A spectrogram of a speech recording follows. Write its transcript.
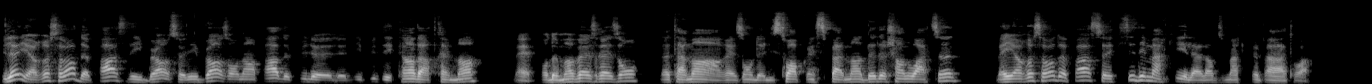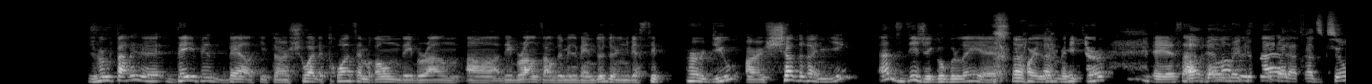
Puis là, il y a un receveur de passe des Browns. Les Browns, on en parle depuis le, début des camps d'entraînement, mais pour de mauvaises raisons, notamment en raison de l'histoire principalement de Deshaun Watson. Mais il y a un receveur de passe qui s'est démarqué là, lors du match préparatoire. Je veux vous parler de David Bell, qui est un choix de troisième ronde des Browns en, des Browns en 2022 de l'Université Purdue, un chaudronnier Hein, Didier, j'ai googlé euh, Maker Et ça a ah, vraiment plus l'air. la traduction?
